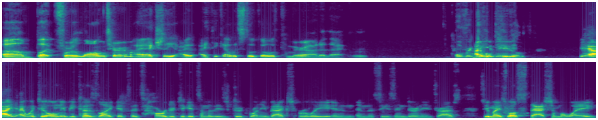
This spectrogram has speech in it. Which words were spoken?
um, but for long term, I actually I, I think I would still go with Kamara out of that group. Over I Gabe Davis. too. Yeah, I, I would too. Only because like it's it's harder to get some of these good running backs early in in the season during the drafts. So you might as well stash them away.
